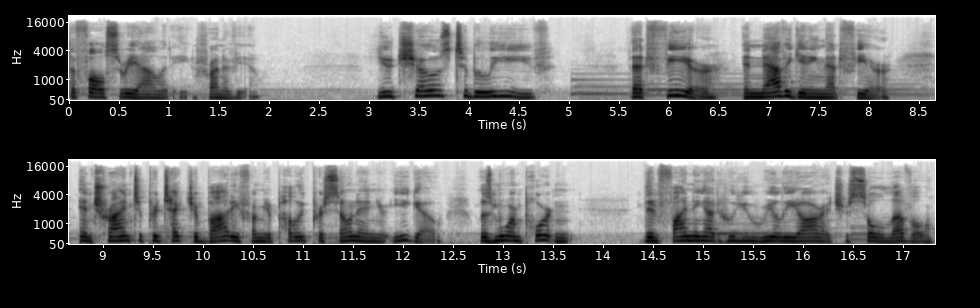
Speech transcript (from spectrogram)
the false reality in front of you. You chose to believe that fear and navigating that fear and trying to protect your body from your public persona and your ego was more important than finding out who you really are at your soul level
